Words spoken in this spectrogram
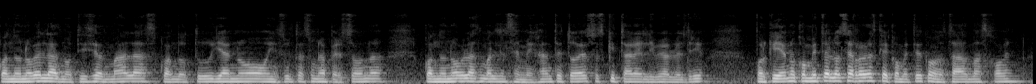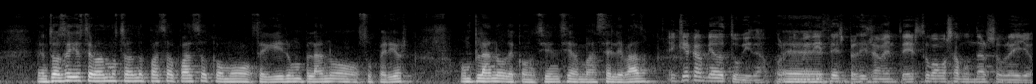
cuando no ves las noticias malas, cuando tú ya no insultas a una persona, cuando no hablas mal del semejante, todo eso es quitar el libre albedrío, porque ya no cometes los errores que cometes cuando estabas más joven. Entonces ellos te van mostrando paso a paso cómo seguir un plano superior un plano de conciencia más elevado. ¿En qué ha cambiado tu vida? Porque me eh, dices precisamente esto, vamos a abundar sobre ello.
